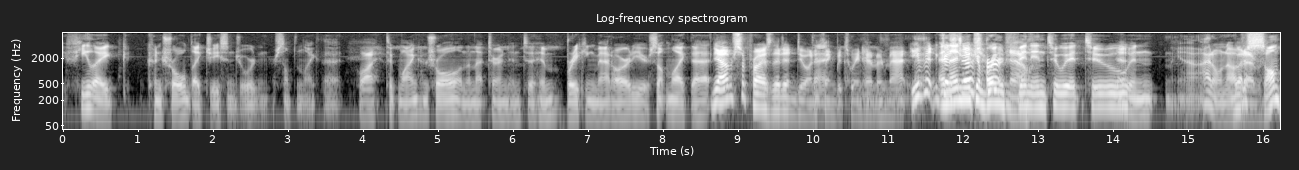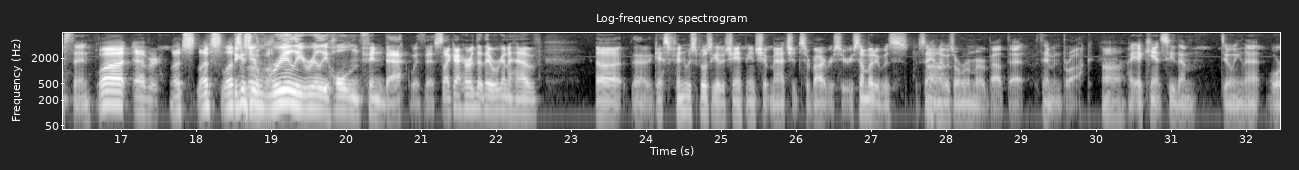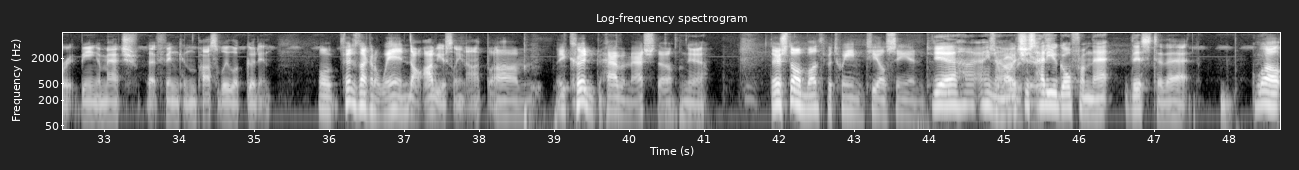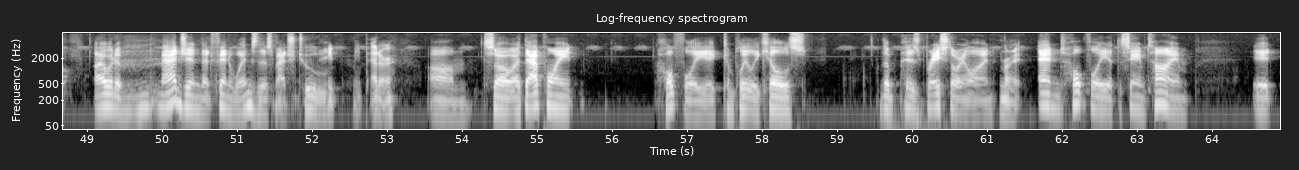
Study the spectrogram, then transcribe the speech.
if he like controlled like Jason Jordan or something like that. Why? Took mind control, and then that turned into him breaking Matt Hardy or something like that. Yeah, I'm surprised they didn't do anything between him and Matt. Even and then you can bring now. Finn into it too, Yeah. and yeah, I don't know, Whatever. just something. Whatever. Let's let's let's because you're on. really, really holding Finn back with this. Like I heard that they were gonna have, uh, I guess Finn was supposed to get a championship match at Survivor Series. Somebody was saying Uh-huh. there was a rumor about that with him and Brock. Uh-huh. I, I can't see them doing that or it being a match that Finn can possibly look good in. Well, Finn's not gonna win. No, obviously not. But Um, he could have a match though. yeah, There's still a month between TLC and yeah, I, I know. Survivor it's just how do you go from that this to that? well, I would imagine that Finn wins this match too. He, he better. Um, so at that point, hopefully it completely kills the his Bray storyline, Right. And hopefully at the same time, it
